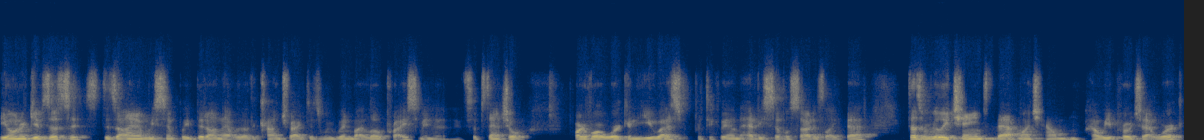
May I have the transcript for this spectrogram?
the owner gives us its design and we simply bid on that with other contractors. We win by low price. I mean, a substantial part of our work in the U.S., particularly on the heavy civil side, is like that. It doesn't really change that much how how we approach that work.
